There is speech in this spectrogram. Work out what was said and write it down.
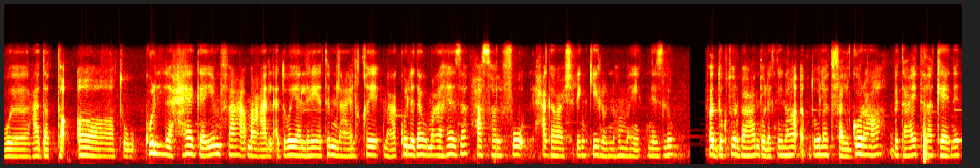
وعدد طاقات وكل حاجة ينفع مع الأدوية اللي هي تمنع القيء مع كل ده ومع هذا حصل فوق حاجة وعشرين كيلو إن هم يتنزلوا. فالدكتور بقى عنده الاثنين عائق دولت فالجرعة بتاعتها كانت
